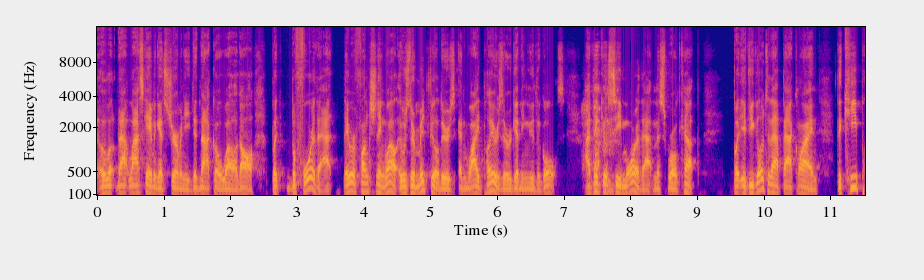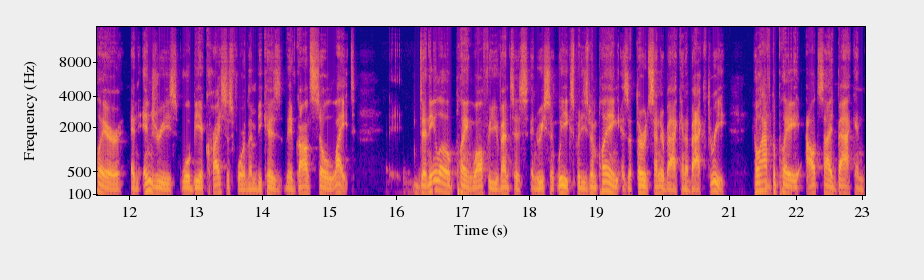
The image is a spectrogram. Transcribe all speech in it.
uh, that last game against Germany did not go well at all. But before that, they were functioning well. It was their midfielders and wide players that were getting you the goals. I think you'll see more of that in this World Cup. But if you go to that back line, the key player and injuries will be a crisis for them because they've gone so light. Danilo playing well for Juventus in recent weeks, but he's been playing as a third center back in a back three. He'll have to play outside back, and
